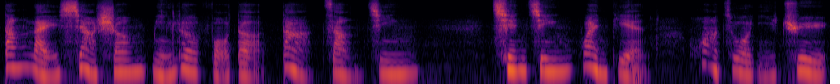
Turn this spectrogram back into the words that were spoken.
当来下生弥勒佛的大藏经，千经万典化作一句，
